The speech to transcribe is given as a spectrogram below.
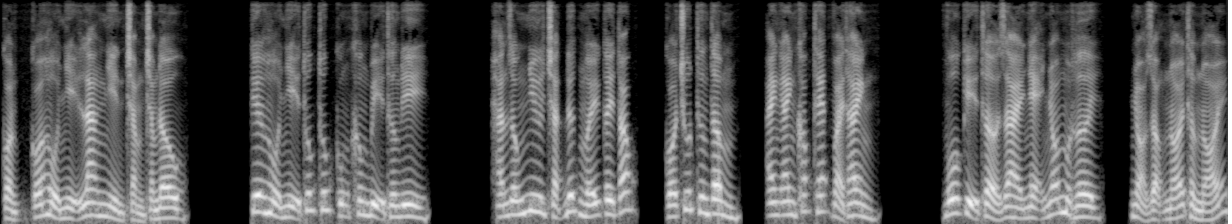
còn có hồ nhị lang nhìn chằm chằm đâu. kia hồ nhị thúc thúc cũng không bị thương đi. Hắn giống như chặt đứt mấy cây tóc, có chút thương tâm, anh anh khóc thét vài thanh. Vô kỵ thở dài nhẹ nhõm một hơi, nhỏ giọng nói thầm nói.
